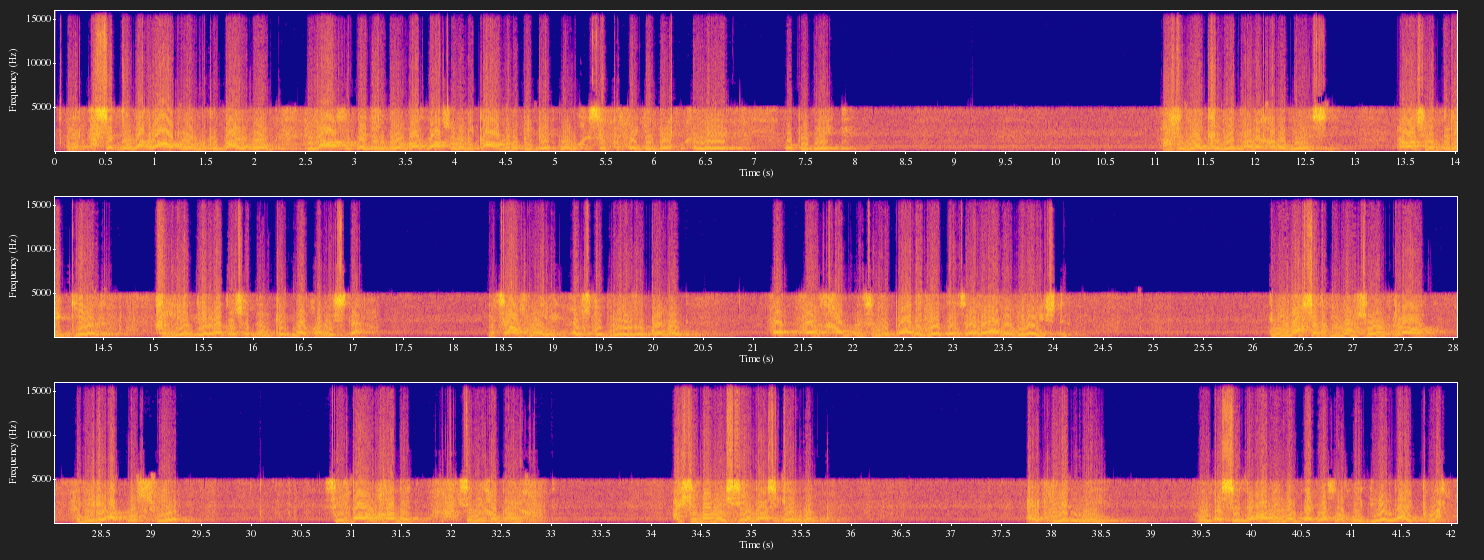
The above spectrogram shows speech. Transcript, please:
En ek sit net nog daar by hom, ek het baie by hom, die laaste tyd as ek by hom was, daar sommer in die kamer op die bed by hom gesit, ek het by hom gelê op die bed. Ons het nooit geweet wanneer gaan dit wees nie. Daar was so 3 keer geleenthede wat ons gedink het nou gaan hy sterf. Net selfs my oudste broer gekom het. Ek ek gaan is my pa nie dood en sy almal weer huis toe. En eendag sit ek met hom so en praat in hierdie atmosfeer. Sê pa, hoe gaan dit? Sy nie gaan baie goed. Hy sê maar my seun, daar's een ding. Ek weet nie Hoe is dit daar nie want ek was nog nie deur daai poort.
